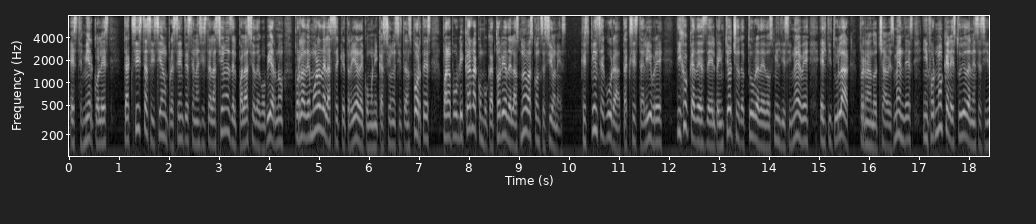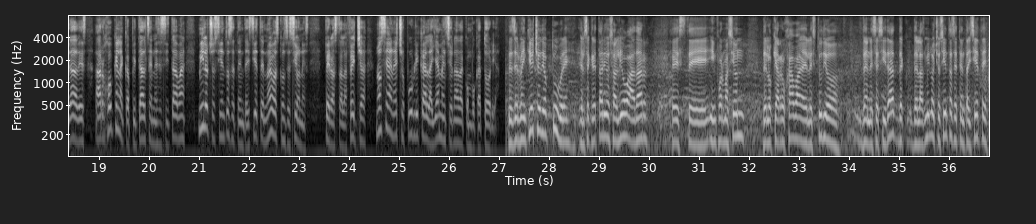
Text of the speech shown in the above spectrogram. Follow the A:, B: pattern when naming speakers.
A: Este miércoles, taxistas se hicieron presentes en las instalaciones del Palacio de Gobierno por la demora de la Secretaría de Comunicaciones y Transportes para publicar la convocatoria de las nuevas concesiones. Crispín Segura, taxista libre, dijo que desde el 28 de octubre de 2019, el titular, Fernando Chávez Méndez, informó que el estudio de necesidades arrojó que en la capital se necesitaban 1.877 nuevas concesiones, pero hasta la fecha no se han hecho pública la ya mencionada convocatoria.
B: Desde el 28 de octubre, el secretario salió a dar este, información de lo que arrojaba el estudio de necesidad de, de las 1.877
